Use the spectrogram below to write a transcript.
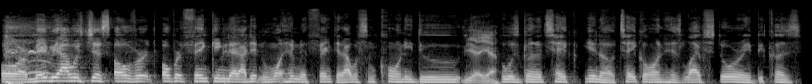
or maybe I was just over overthinking that. I didn't want him to think that I was some corny dude. Yeah, yeah. Who was going to take you know take on his life story because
